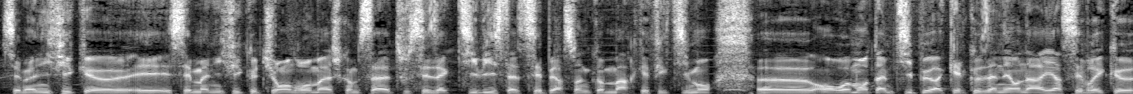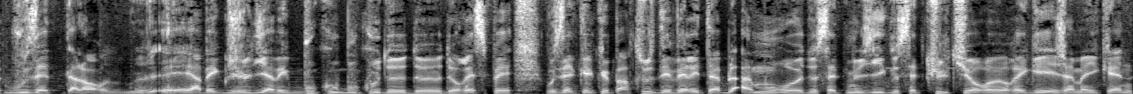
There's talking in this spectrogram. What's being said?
C'est magnifique euh, et c'est magnifique que tu rendes hommage comme ça à tous ces activistes, à ces personnes comme Marc. Effectivement, euh, on remonte un petit peu à quelques années en arrière. C'est vrai que vous êtes alors et avec je le dis avec beaucoup beaucoup de, de, de respect. Vous êtes quelque part tous des véritables amoureux de cette musique, de cette culture euh, reggae et jamaïcaine,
